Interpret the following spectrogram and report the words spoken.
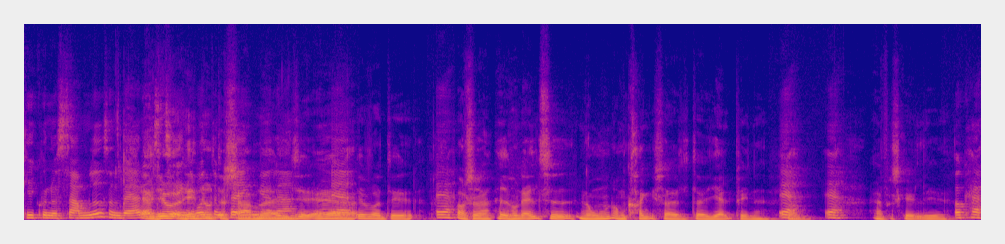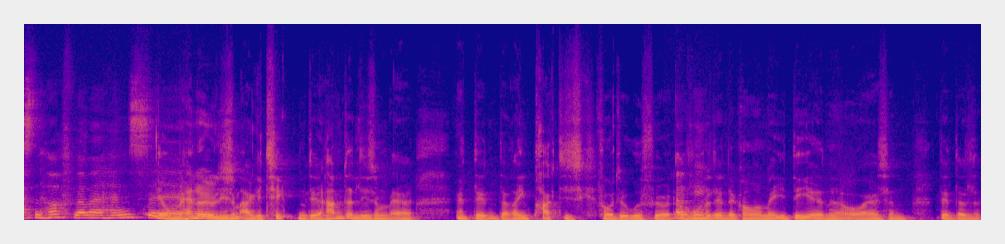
gik hun og samlede sådan Ja, hverdagsting det var hende, der samlede eller? Ja, ja, ja. det var det. Ja. Og så havde hun altid nogen omkring sig, der hjalp hende. Ja, som ja. Af forskellige... Og Carsten Hoff, hvad var hans... Jo, men øh, han er jo ligesom arkitekten. Det er ham, der ligesom er, er den, der rent praktisk får det udført. Og Okay. hun er den, der kommer med idéerne, og er sådan, den, der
